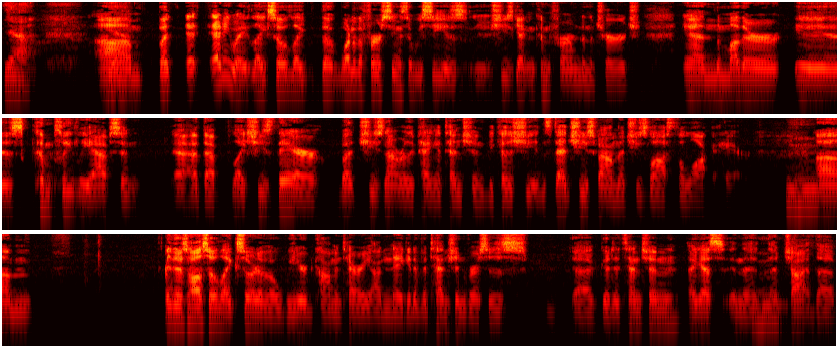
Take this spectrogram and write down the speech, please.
yeah. Um, yeah. but anyway, like so, like the one of the first things that we see is she's getting confirmed in the church, and the mother is completely absent at that. Like she's there, but she's not really paying attention because she instead she's found that she's lost the lock of hair. Mm-hmm. Um, and there's also like sort of a weird commentary on negative attention versus uh, good attention, I guess, in the mm-hmm. the child the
